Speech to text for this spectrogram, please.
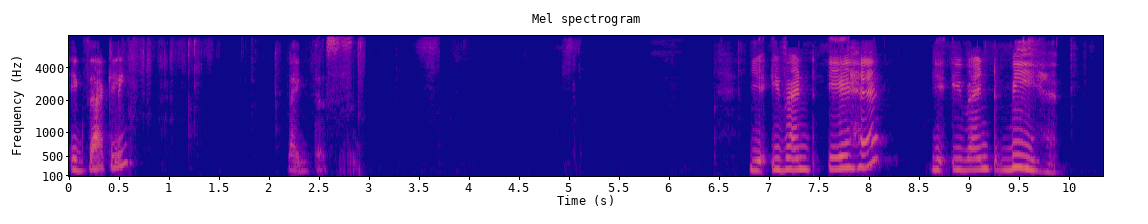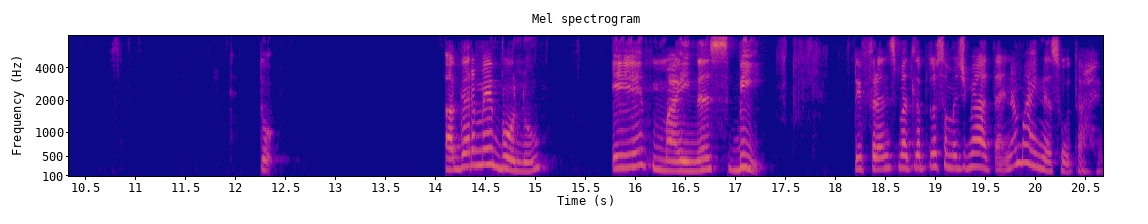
एग्जैक्टली लाइक दिस ये इवेंट ए है, ये इवेंट बी है। तो अगर मैं बोलूँ ए माइनस बी डिफरेंस मतलब तो समझ में आता है ना माइनस होता है।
